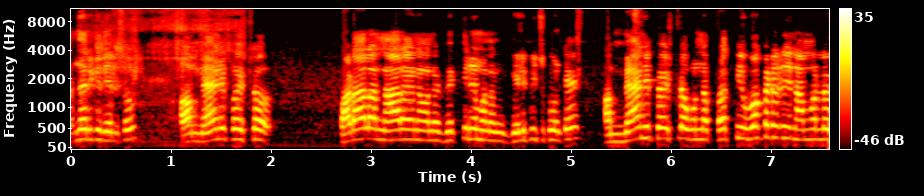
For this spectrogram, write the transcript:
అందరికీ తెలుసు. ఆ మేనిఫెస్టో పడాల నారాయణ అనే వ్యక్తిని మనం గెలిపించుకుంటే ఆ మేనిఫెస్టోలో ఉన్న ప్రతి ఒక్కటి నేను అమల్లో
